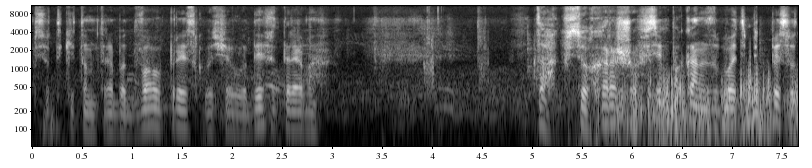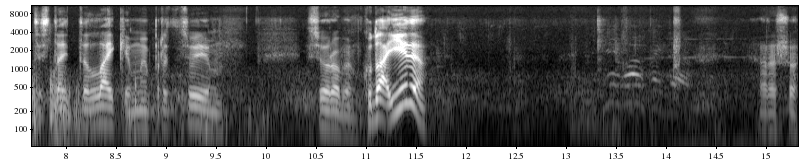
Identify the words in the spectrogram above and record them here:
Все-таки там треба два оприскувача, води ще треба. Так, все, хорошо. Всім пока. Не забувайте підписуватись, ставте лайки. Ми працюємо. Все робимо. Куди? Їдемо? Хорошо.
